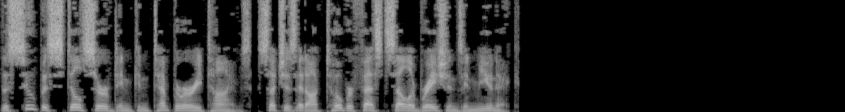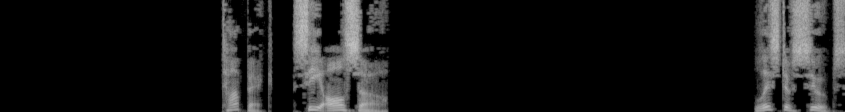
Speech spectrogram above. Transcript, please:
The soup is still served in contemporary times, such as at Oktoberfest celebrations in Munich. See also List of soups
